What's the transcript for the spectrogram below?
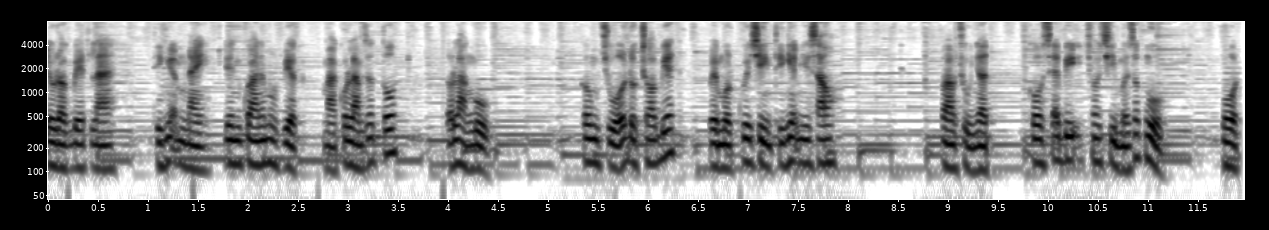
Điều đặc biệt là thí nghiệm này liên quan đến một việc mà cô làm rất tốt, đó là ngủ. Công chúa được cho biết về một quy trình thí nghiệm như sau. Vào chủ nhật, cô sẽ bị cho chìm vào giấc ngủ một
